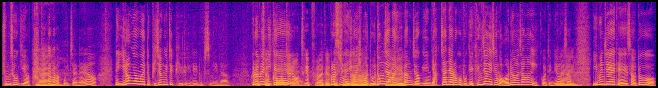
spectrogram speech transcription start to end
중소기업 다 네. 타격을 받고 있잖아요. 근데 이런 경우에 또 비정규직 비율이 굉장히 높습니다. 그러면 그렇죠. 이게 그 문제는 어떻게 풀어야 될 그렇습니다. 것인가. 이것이 뭐 노동자만 네. 일방적인 약자냐라고 보기에 굉장히 지금 어려운 상황이 있거든요. 네. 그래서 이 문제에 대해서도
